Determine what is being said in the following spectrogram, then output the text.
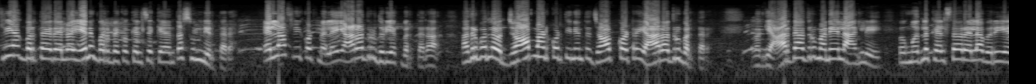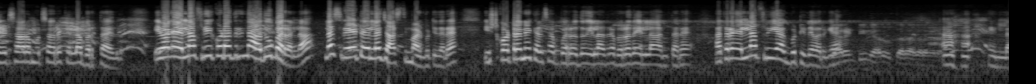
ಫ್ರೀಯಾಗಿ ಬರ್ತಾ ಇದೆ ಅಲ್ವಾ ಏನಕ್ಕೆ ಬರಬೇಕು ಕೆಲಸಕ್ಕೆ ಅಂತ ಸುಮ್ಮನಿರ್ತಾರೆ ಎಲ್ಲ ಫ್ರೀ ಕೊಟ್ಮೇಲೆ ಯಾರಾದರೂ ದುಡಿಯಕ್ಕೆ ಬರ್ತಾರಾ? ಅದ್ರ ಬದಲು ಅವ್ರು ಜಾಬ್ ಮಾಡ್ಕೊಡ್ತೀನಿ ಅಂತ ಜಾಬ್ ಕೊಟ್ಟರೆ ಯಾರಾದರೂ ಬರ್ತಾರೆ. ಇವಾಗ ಯಾರ್ದಾದ್ರೂ ಮನೆಯಲ್ಲಿ ಆಗಲಿ ಇವಾಗ ಮೊದಲು ಕೆಲಸದವರೆಲ್ಲ ಬರೀ ಎರಡು ಸಾವಿರ ಮೂರು ಸಾವಿರಕ್ಕೆಲ್ಲ ಬರ್ತಾ ಇದ್ರು. ಇವಾಗ ಎಲ್ಲ ಫ್ರೀ ಕೊಡೋದ್ರಿಂದ ಅದು ಬರಲ್ಲ ಪ್ಲಸ್ ರೇಟ್ ಎಲ್ಲ ಜಾಸ್ತಿ ಮಾಡಿಬಿಟ್ಟಿದ್ದಾರೆ. ಇಷ್ಟು ಕೊಟ್ರೇನೆ ಕೆಲ್ಸಕ್ಕೆ ಬರೋದು ಇಲ್ಲಾಂದ್ರೆ ಬರೋದೇ ಇಲ್ಲ ಅಂತಾರೆ. ಆ ಥರ ಎಲ್ಲ ಫ್ರೀ ಆಗಿಬಿಟ್ಟಿದೆ ಅವ್ರಿಗೆ. ಹಾಂ ಹಾಂ ಇಲ್ಲ.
